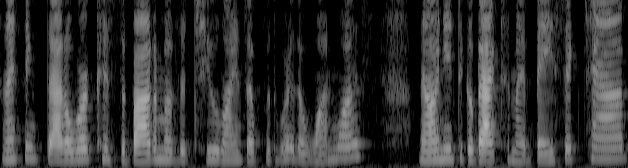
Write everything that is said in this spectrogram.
And I think that'll work because the bottom of the 2 lines up with where the 1 was. Now I need to go back to my basic tab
